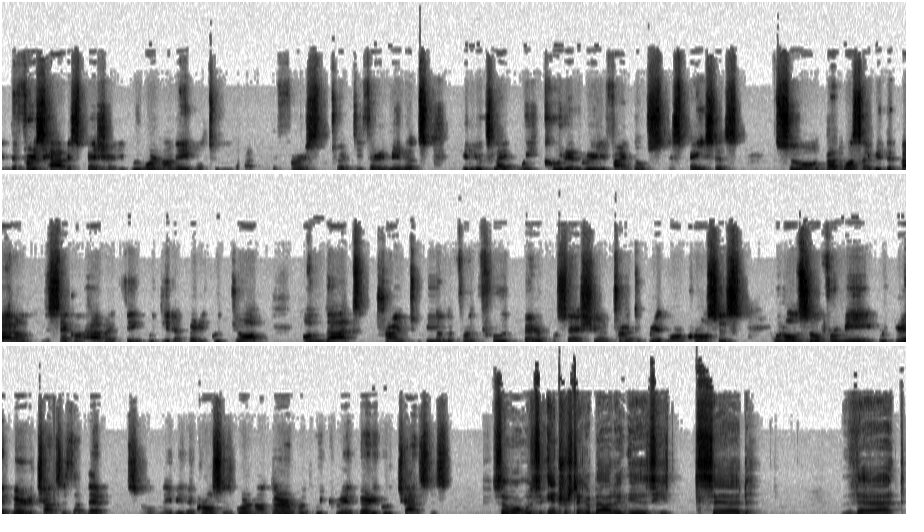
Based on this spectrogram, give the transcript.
in the first half especially, we were not able to do that. The first 20, 30 minutes, it looks like we couldn't really find those spaces. So that was a bit the battle. In the second half, I think we did a very good job on that, trying to be on the front foot, better possession, trying to create more crosses. But also for me, we create better chances than them. So maybe the crosses were not there, but we create very good chances. So what was interesting about it is he said that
